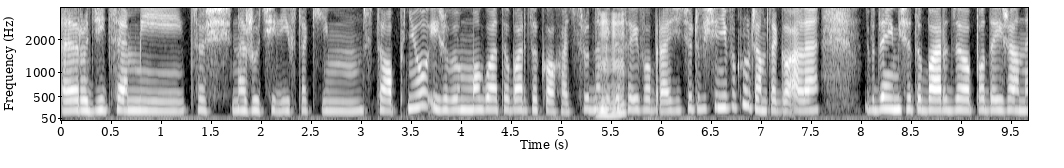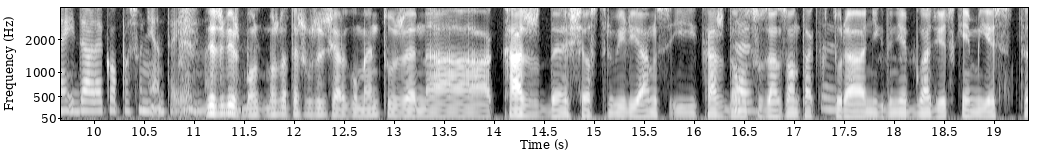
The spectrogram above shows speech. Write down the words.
rodzice mi coś narzucili w takim stopniu i żebym mogła to bardzo kochać. Trudno mi to mhm. sobie wyobrazić. Oczywiście nie wykluczam tego, ale wydaje mi się to bardzo podejrzane i daleko posunięte jednak. Wiesz, wiesz, bo można też użyć argumentu, że na każde siostry Williams i każdą tak. Susan tak. która nigdy nie była dzieckiem, jest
